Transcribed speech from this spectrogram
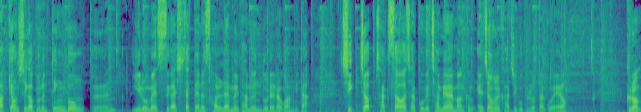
박경 씨가 부른 띵동은 이 로맨스가 시작되는 설렘을 담은 노래라고 합니다. 직접 작사와 작곡에 참여할 만큼 애정을 가지고 불렀다고 해요. 그럼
